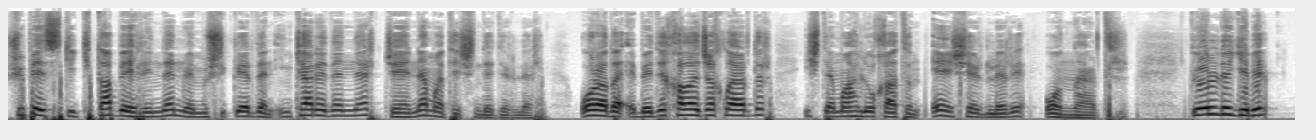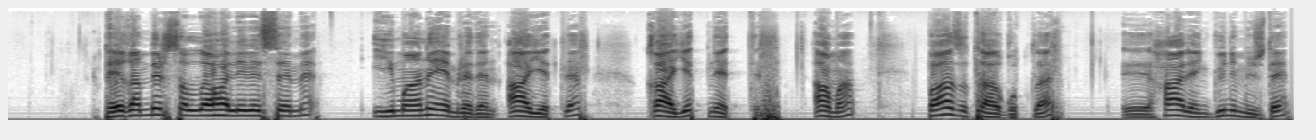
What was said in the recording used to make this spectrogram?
Şüphesiz ki kitap ehlinden ve müşriklerden inkar edenler cehennem ateşindedirler. Orada ebedi kalacaklardır. İşte mahlukatın en şerleri onlardır. Gördüğü gibi Peygamber sallallahu aleyhi ve selleme imanı emreden ayetler gayet nettir. Ama bazı tağutlar e, halen günümüzde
